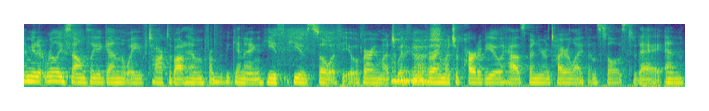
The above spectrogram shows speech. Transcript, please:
I mean, it really sounds like again the way you've talked about him from the beginning. He's he is still with you, very much oh with you, very much a part of you, has been your entire life and still is today. And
